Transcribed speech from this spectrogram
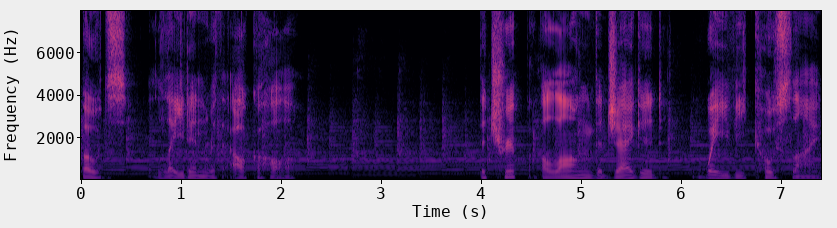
boats laden with alcohol. The trip along the jagged, wavy coastline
